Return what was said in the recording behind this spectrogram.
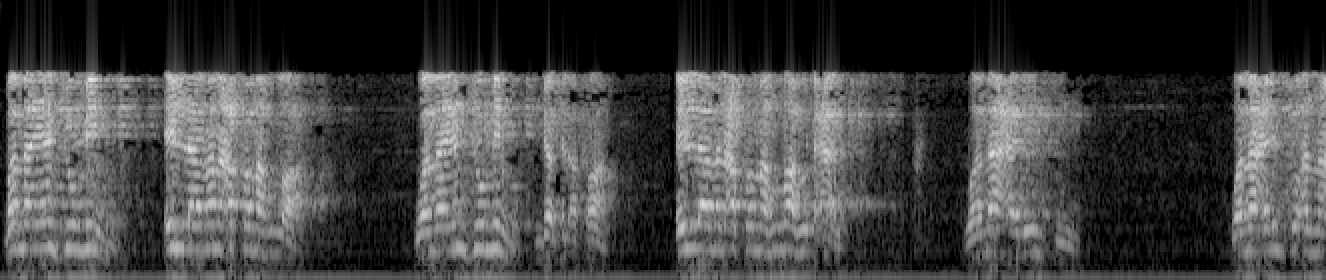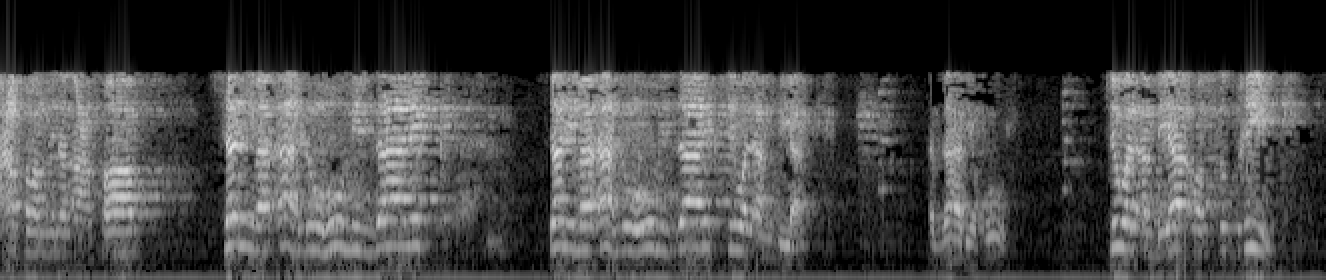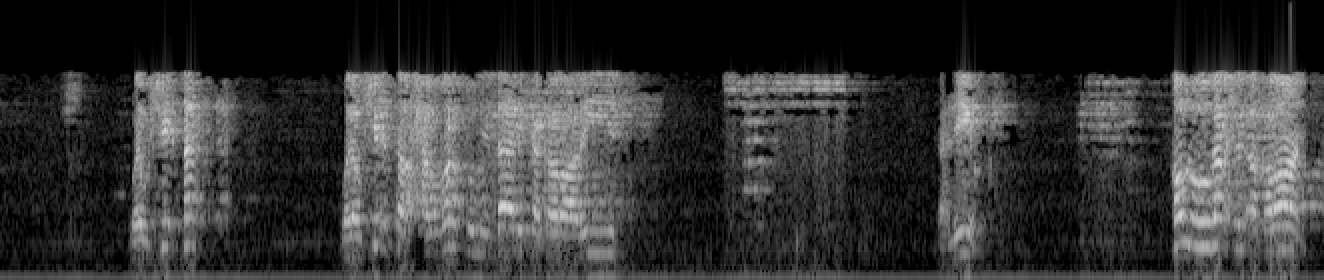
وما ينجو منه إلا من عصمه الله وما ينجو منه من جرح الأقران إلا من عصمه الله تعالى وما علمت وما علمت أن عصرا من الأعصار سلم أهله من ذلك سلم أهله من ذلك سوى الأنبياء. الذهب يقول سوى الأنبياء والصدقين. ولو شئت ولو شئت حررت من ذلك كراريس. تعليق قوله جرح الأقران.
